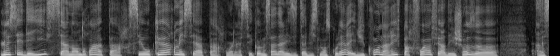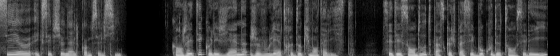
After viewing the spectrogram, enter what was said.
le CDI, c'est un endroit à part. C'est au cœur, mais c'est à part. Voilà, c'est comme ça dans les établissements scolaires. Et du coup, on arrive parfois à faire des choses assez euh, exceptionnelles comme celle-ci. Quand j'étais collégienne, je voulais être documentaliste. C'était sans doute parce que je passais beaucoup de temps au CDI,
